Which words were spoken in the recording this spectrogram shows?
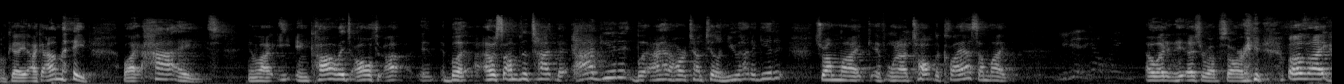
Okay, like I made like high A's and like in college, all through. I, but I was, I'm the type that I get it, but I had a hard time telling you how to get it. So I'm like, if when I taught the class, I'm like, you didn't help me. Oh, I didn't. That's right. I'm sorry. I was like,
